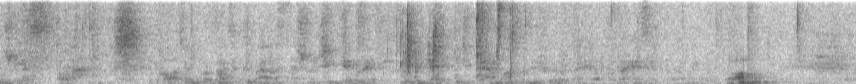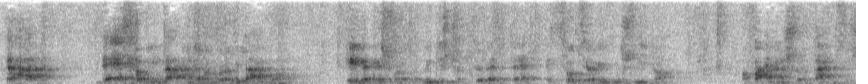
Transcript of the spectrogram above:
most lesz talán, ha az önkormányzati választáson sikerül egy, egy kicsit elmozdulni fölfelé abban a helyzetben, amikor van. Tehát, de ezt a vitát ugyanakkor a világban érdekes módon mégiscsak követte egy szocializmus vita. A Financial Times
